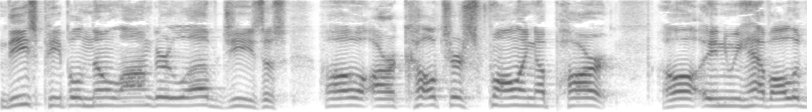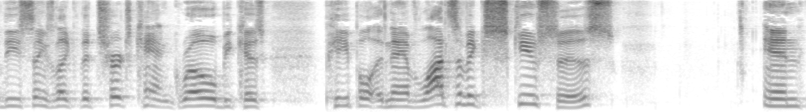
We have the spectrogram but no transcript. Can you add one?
these people no longer love Jesus. Oh, our culture's falling apart. Oh, and we have all of these things like the church can't grow because people, and they have lots of excuses. And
